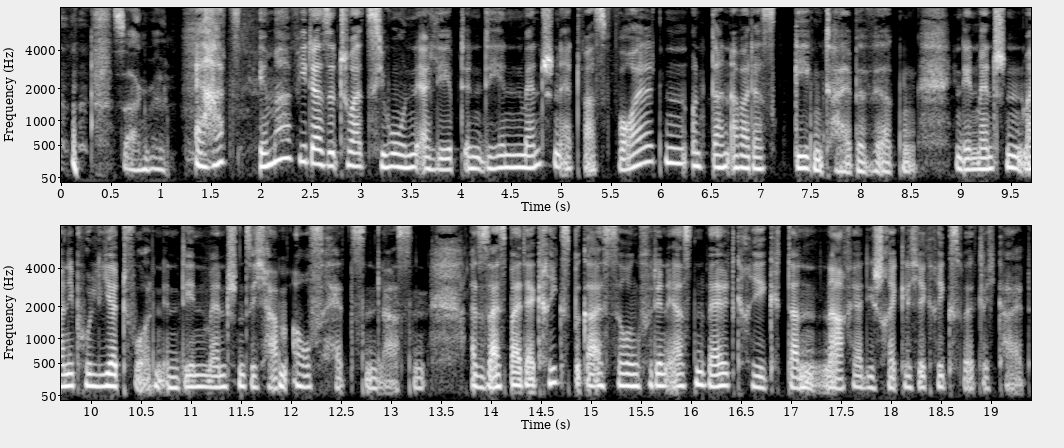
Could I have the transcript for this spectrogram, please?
sagen will. Er hat immer wieder Situationen erlebt, in denen Menschen etwas wollten und dann aber das Gegenteil bewirken, in denen Menschen manipuliert wurden, in denen Menschen sich haben aufhetzen lassen. Also sei es bei der Kriegsbegeisterung für den Ersten Weltkrieg, dann nachher die schreckliche Kriegswirklichkeit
